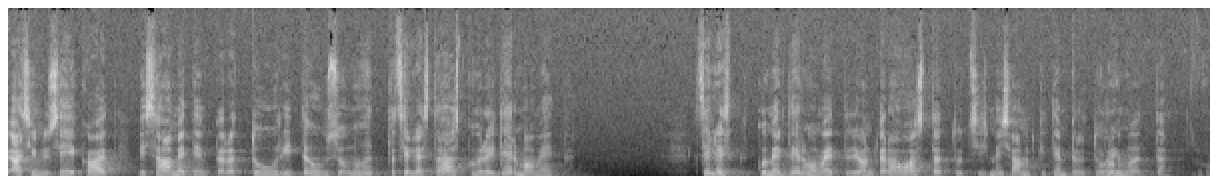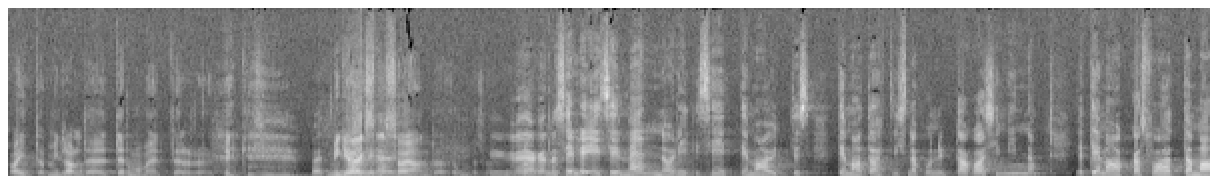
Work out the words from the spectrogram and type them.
asi on ju see ka, et me saame temperatuuri tõusu mõõta sellest ajast, kui meil oli termomeeter sellest, kui meil termomeetri ei olnud veel avastatud, siis me ei saanudki temperatuuri aga, mõõta. aitab, millal te termomeeter tekkis? mingi üheksateist sajand umbes või? aga no selle, see männ oligi see, et tema ütles, tema tahtis nagu nüüd tagasi minna ja tema hakkas vaatama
